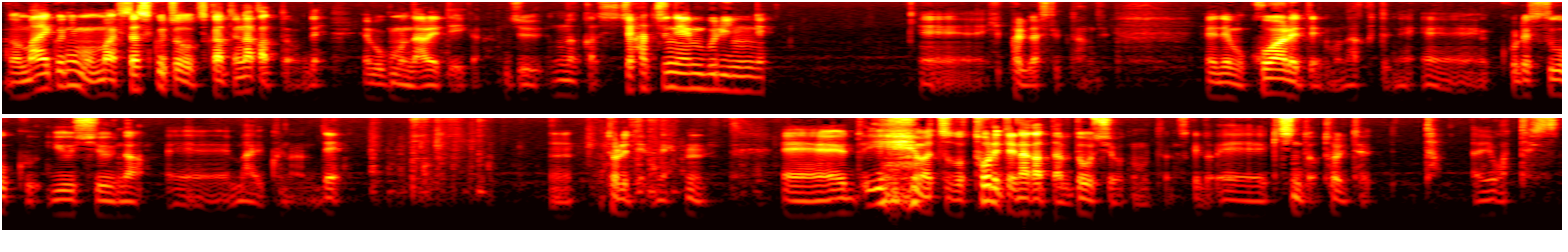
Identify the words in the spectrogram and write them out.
マイクにもまあ久しくちょっと使ってなかったので、僕も慣れていいかななんか78年ぶりにね、えー、引っ張り出してきたんで。えでも壊れてもなくてね、えー、これすごく優秀な、えー、マイクなんで、うん、取れてるね。うん。えー、今ちょっと取れてなかったらどうしようと思ったんですけど、えー、きちんと取れてた。よかったです。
